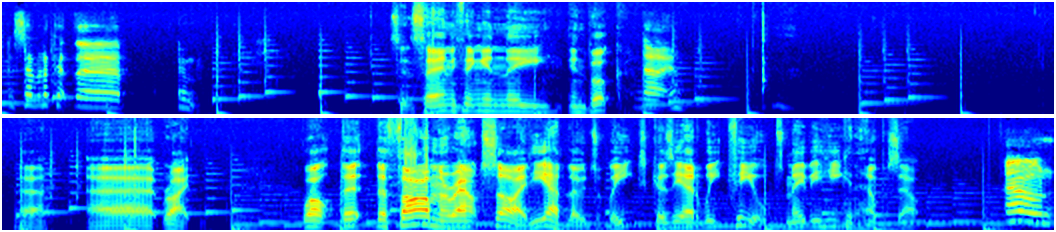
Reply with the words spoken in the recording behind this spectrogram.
Let's have a look at the. Um, Does it say anything in the in book? no. Uh, uh, right. Well, the the farmer outside, he had loads of wheat because he had wheat fields. Maybe he can help us out. Oh,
